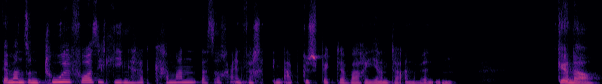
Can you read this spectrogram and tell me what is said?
wenn man so ein Tool vor sich liegen hat, kann man das auch einfach in abgespeckter Variante anwenden. Genau.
